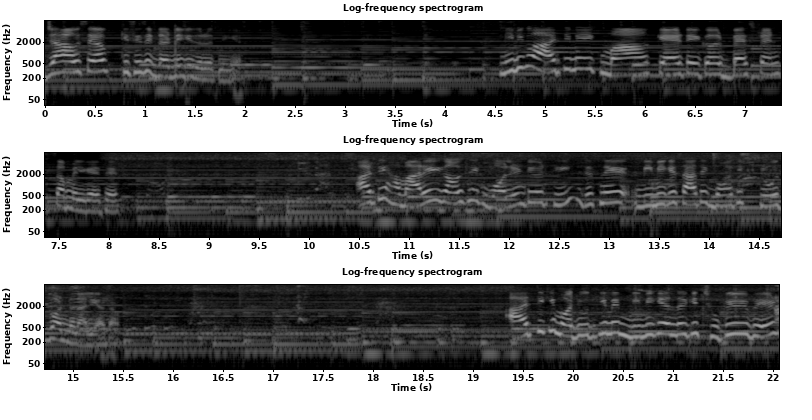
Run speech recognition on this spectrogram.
जहाँ उसे अब किसी से डरने की ज़रूरत नहीं है। मीमी को आरती में एक माँ केयर टेकर बेस्ट फ्रेंड सब मिल गए थे। आरती हमारे ही गाँव से एक वॉलेंटियर थी, जिसने मीमी के साथ एक बहुत ही क्लोज बॉन्ड बना लिया था। आरती की मौजूदगी में मिमी के अंदर की छुपी हुई भेड़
